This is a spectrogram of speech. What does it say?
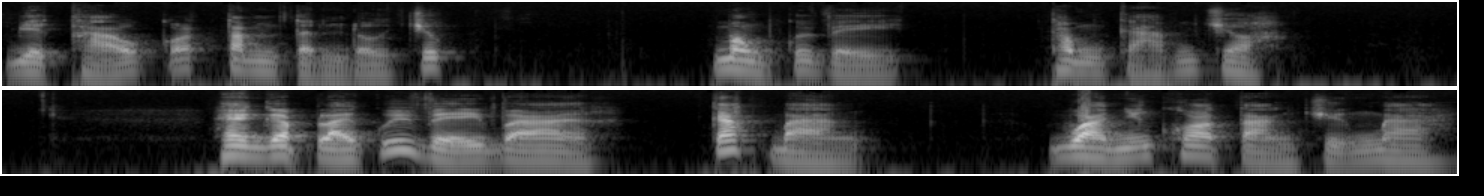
Việt Thảo có tâm tình đôi chút. Mong quý vị thông cảm cho. Hẹn gặp lại quý vị và các bạn qua những kho tàng truyện ma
